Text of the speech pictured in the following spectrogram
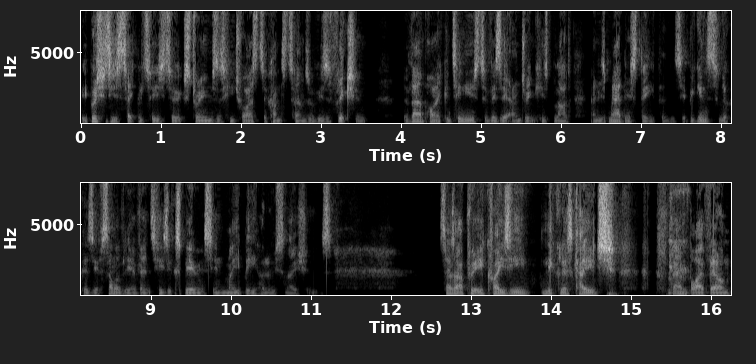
He pushes his secretaries to extremes as he tries to come to terms with his affliction. The vampire continues to visit and drink his blood, and his madness deepens. It begins to look as if some of the events he's experiencing may be hallucinations. Sounds like a pretty crazy Nicolas Cage vampire film,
